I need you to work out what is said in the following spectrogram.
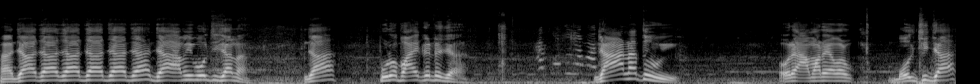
হ্যাঁ যা যা যা যা যা যা যা, আমি বলছি, যা না। যা, পুরো বাইক হেঁটে যা। যা না তুই। ওরে আমারে আবার বলছি, যা।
